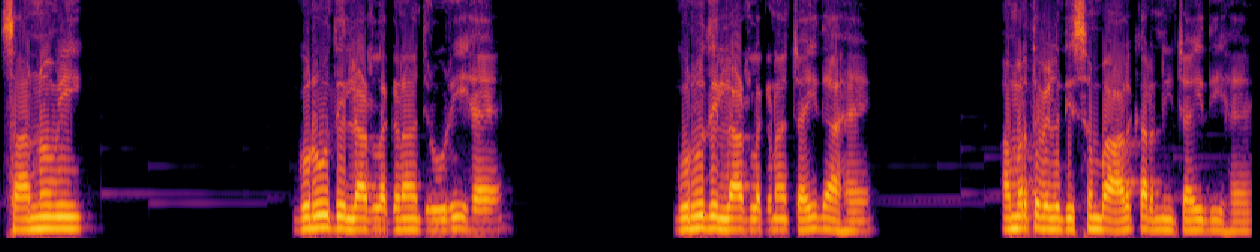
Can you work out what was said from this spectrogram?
ਸਾਨੂੰ ਵੀ ਗੁਰੂ ਦੇ ਲੜ ਲੱਗਣਾ ਜ਼ਰੂਰੀ ਹੈ। ਗੁਰੂ ਦੇ ਲੜ ਲੱਗਣਾ ਚਾਹੀਦਾ ਹੈ। ਅੰਮ੍ਰਿਤ ਵੇਲੇ ਦੀ ਸੰਭਾਲ ਕਰਨੀ ਚਾਹੀਦੀ ਹੈ।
